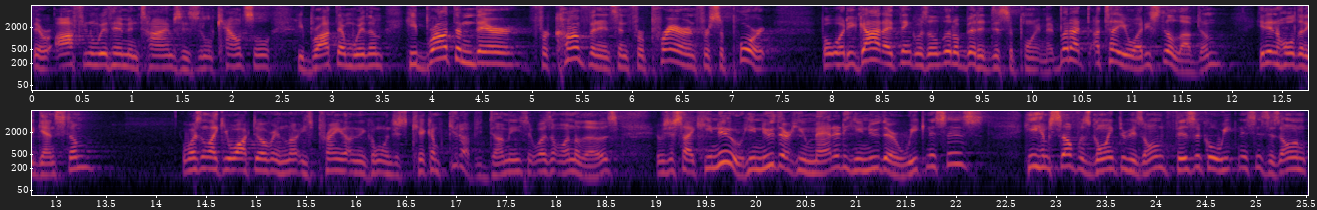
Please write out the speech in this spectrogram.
They were often with him in times, his little council. He brought them with him. He brought them there for confidence and for prayer and for support but what he got, I think, was a little bit of disappointment. But I, will tell you what, he still loved them. He didn't hold it against them. It wasn't like he walked over and he's praying and they go and just kick him. Get up, you dummies. It wasn't one of those. It was just like he knew. He knew their humanity. He knew their weaknesses. He himself was going through his own physical weaknesses, his own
